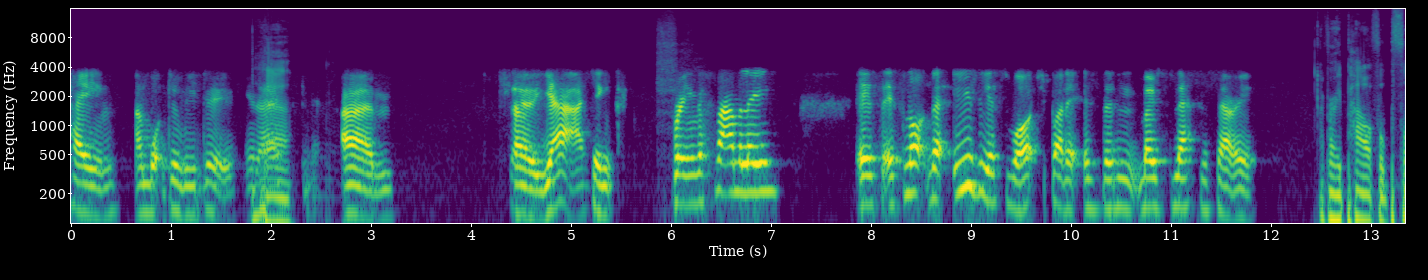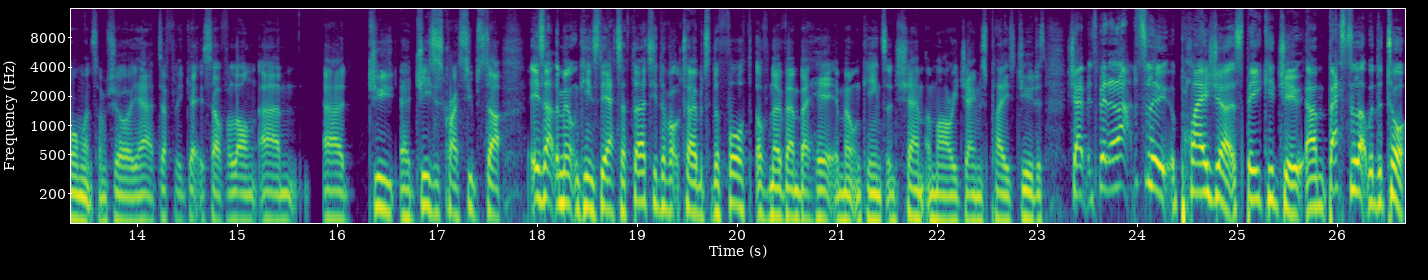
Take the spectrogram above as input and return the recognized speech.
pain and what do we do, you know. Yeah. Um, so yeah, I think bring the family. It's it's not the easiest watch, but it is the most necessary. A very powerful performance, I'm sure. Yeah, definitely get yourself along. Um, uh, G- uh, Jesus Christ Superstar is at the Milton Keynes Theatre, 30th of October to the 4th of November here in Milton Keynes, and Shem Omari James plays Judas. Shem, it's been an absolute pleasure speaking to you. Um, best of luck with the tour,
